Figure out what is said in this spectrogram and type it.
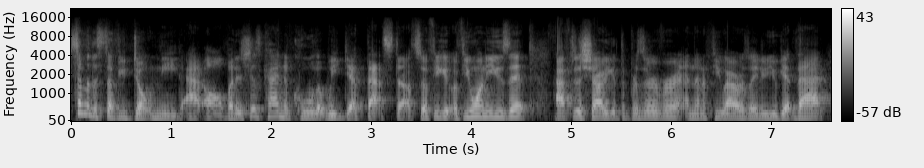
some of the stuff you don't need at all, but it's just kind of cool that we get that stuff. So if you, if you want to use it, after the shower, you get the preserver, and then a few hours later, you get that.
